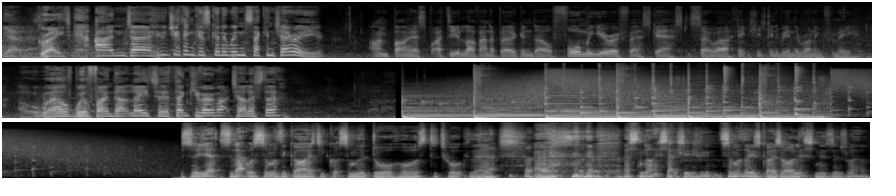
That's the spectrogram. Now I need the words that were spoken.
Yeah, great. And uh, who do you think is going to win Second Cherry? I'm biased, but I do love Anna Bergendahl, former Eurofest guest, so uh, I think she's going to be in the running for me. Oh, well, we'll find out later. Thank you very much, Alistair. So yeah, so that was some of the guys. You've got some of the door whores to talk there. Uh, that's nice, actually. Some of those guys are listeners as well.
